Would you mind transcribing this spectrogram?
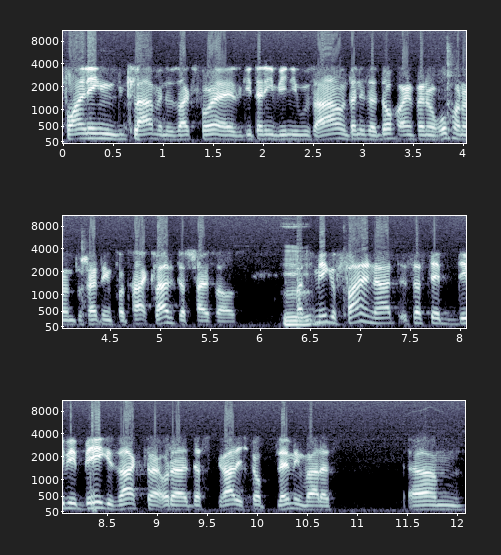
vor allen Dingen, klar, wenn du sagst vorher, er geht dann irgendwie in die USA und dann ist er doch einfach in Europa und unterschreibt den Vertrag, klar sieht das scheiße aus. Mhm. Was mir gefallen hat, ist, dass der DBB gesagt hat, oder das gerade, ich glaube, Fleming war das, ähm,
